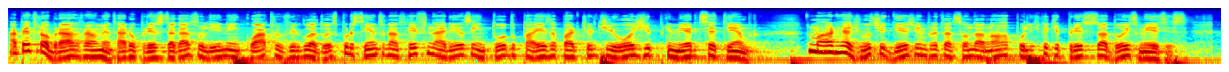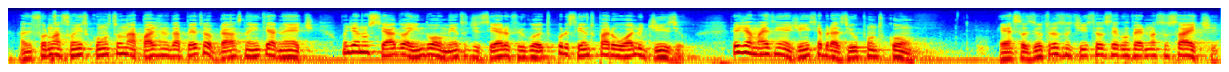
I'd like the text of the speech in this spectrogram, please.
A Petrobras vai aumentar o preço da gasolina em 4,2% nas refinarias em todo o país a partir de hoje, 1 de setembro, no maior reajuste desde a implantação da nova política de preços há dois meses. As informações constam na página da Petrobras na internet, onde é anunciado ainda o aumento de 0,8% para o óleo diesel. Veja mais em agenciabrasil.com. Essas e outras notícias você confere no nosso site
